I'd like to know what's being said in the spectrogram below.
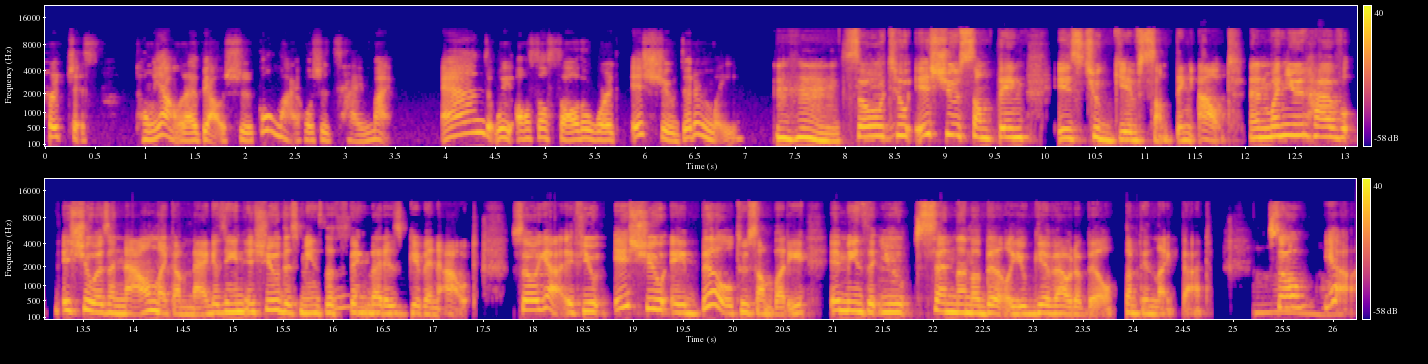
purchase，同样来表示购买或是采买。And we also saw the word issue, didn't we? Hmm So to issue something is to give something out. And when you have issue as a noun, like a magazine issue, this means the thing that is given out. So yeah, if you issue a bill to somebody, it means that you send them a bill, you give out a bill, something like that. So Ah. yeah,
